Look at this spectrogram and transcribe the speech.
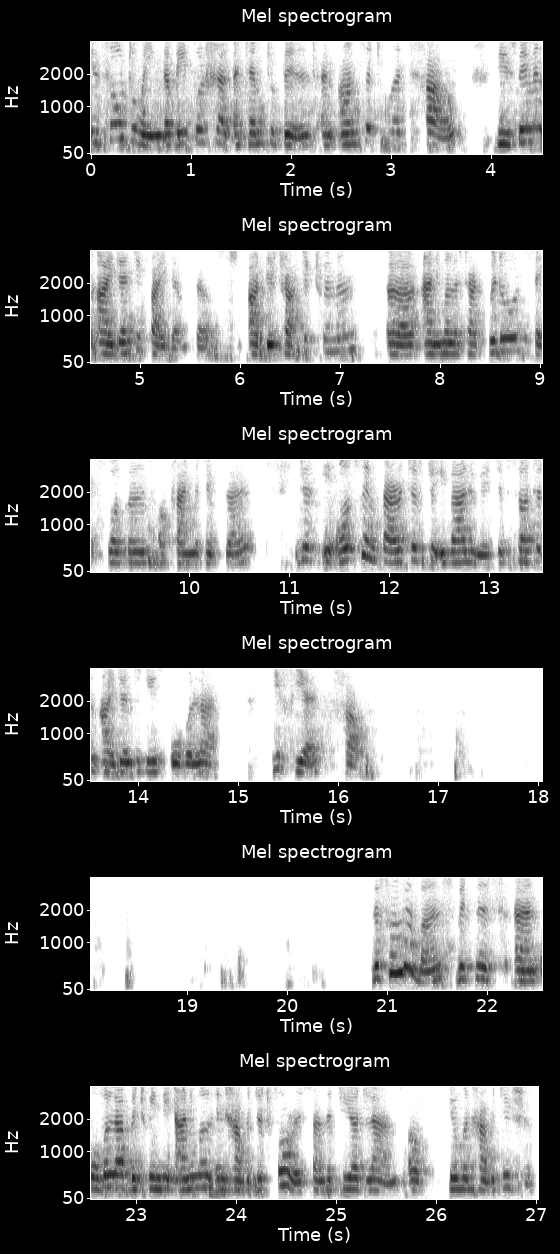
In so doing, the paper shall attempt to build an answer towards how these women identify themselves. Are they trafficked women, uh, animal attack widows, sex workers, or climate exiles? It is also imperative to evaluate if certain identities overlap. If yes, how? The Sundarbans witness an overlap between the animal inhabited forests and the cleared lands of human habitation.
